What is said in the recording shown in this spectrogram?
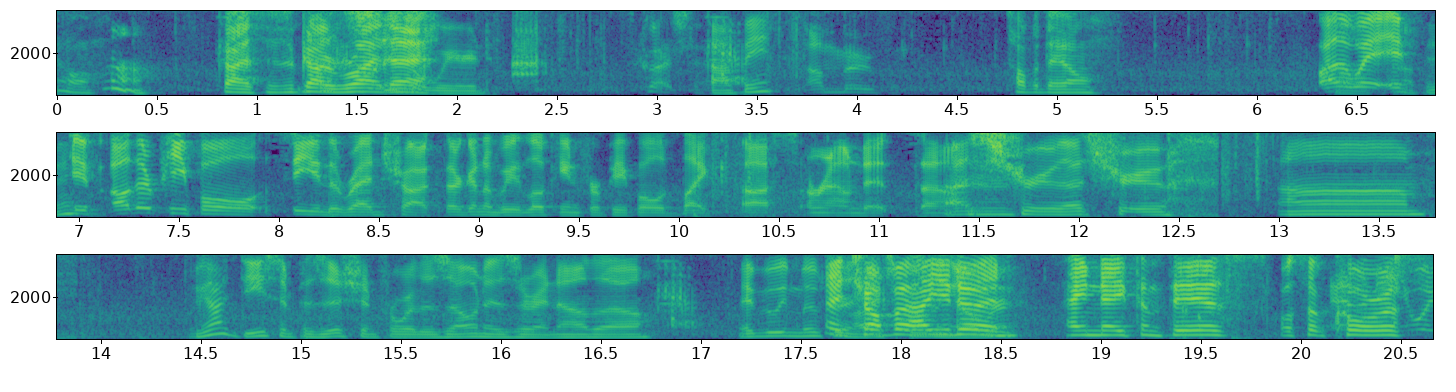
Oh. Huh. Guys, there's a guy That's right there. Weird. Copy. I'm moving. Top of the hill. By the Oh, way, if if other people see the red truck, they're gonna be looking for people like us around it. So That's true. That's true. Um, we got a decent position for where the zone is right now, though. Maybe we move. To Hey, the next Chopper, how you building doing? Hey, Nathan Pierce. What's up, Enemy Chorus?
